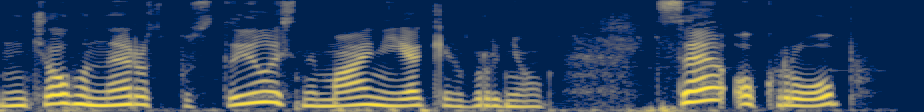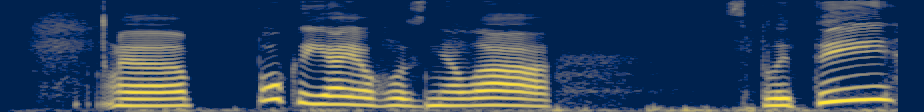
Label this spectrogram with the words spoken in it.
нічого не розпустилось, немає ніяких бруньок. Це окроп. Е, Поки я його зняла з плити,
